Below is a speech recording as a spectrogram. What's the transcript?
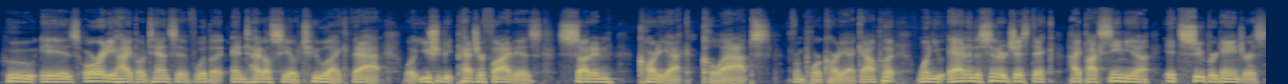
who is already hypotensive with an end tidal CO2 like that, what you should be petrified is sudden cardiac collapse from poor cardiac output. When you add in the synergistic hypoxemia, it's super dangerous.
